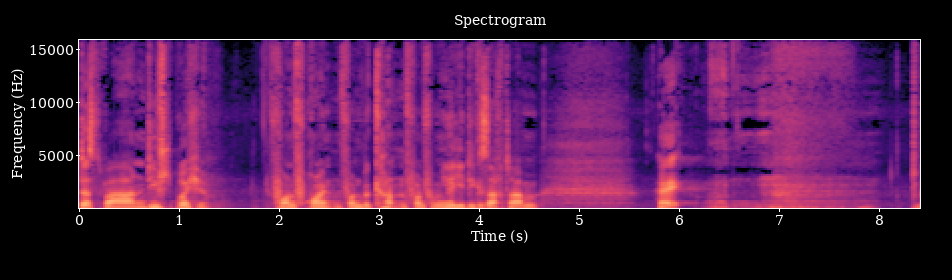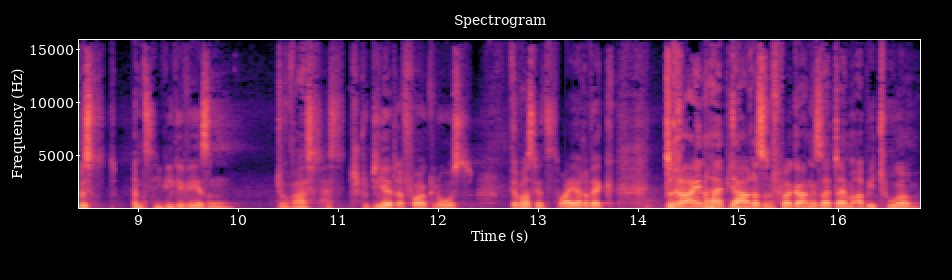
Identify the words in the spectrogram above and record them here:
Das waren die Sprüche von Freunden, von Bekannten, von Familie, die gesagt haben, hey, du bist im Zivi gewesen, Du warst, hast studiert erfolglos. Du warst jetzt zwei Jahre weg. Dreieinhalb Jahre sind vergangen seit deinem Abitur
